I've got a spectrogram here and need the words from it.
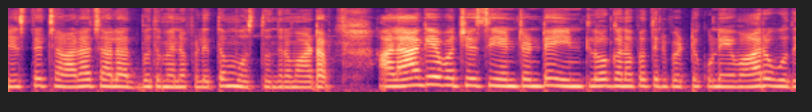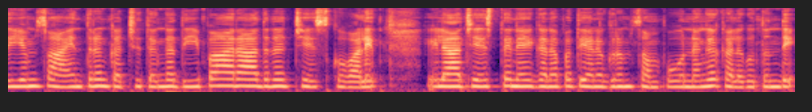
చేస్తే చాలా చాలా అద్భుతమైన ఫలితం వస్తుందన్నమాట. అలాగే వచ్చేసి ఏంటంటే ఇంట్లో గణపతిని పెట్టుకునేవారు ఉదయం సాయంత్రం ఖచ్చితంగా దీపారాధన చేసుకోవాలి. ఇలా చేస్తేనే గణపతి అనుగ్రహం సంపూర్ణంగా కలుగుతుంది.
